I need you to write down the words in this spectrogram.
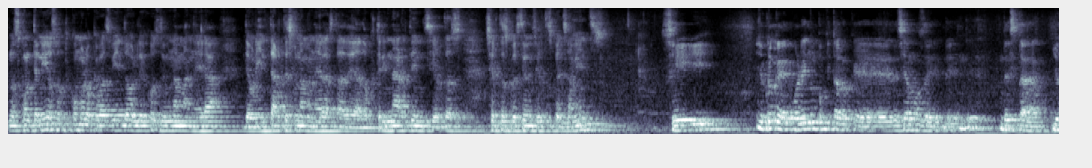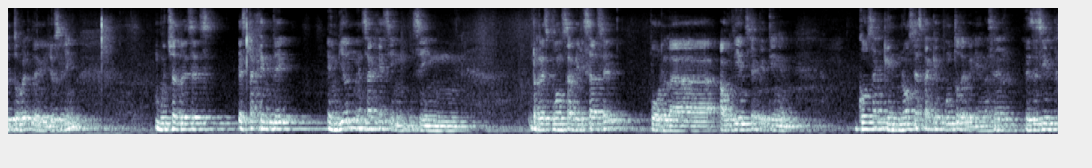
los contenidos o cómo lo que vas viendo lejos de una manera de orientarte es una manera hasta de adoctrinarte en ciertas, ciertas cuestiones, ciertos pensamientos. Sí, yo creo que volviendo un poquito a lo que decíamos de, de, esta youtuber, de Jocelyn, muchas veces esta gente envía un mensaje sin, sin responsabilizarse por la audiencia que tienen cosa que no sé hasta qué punto deberían hacer. Es decir,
